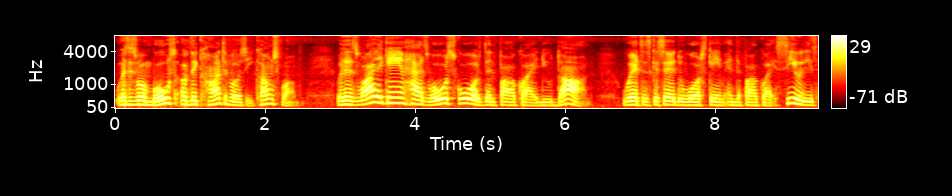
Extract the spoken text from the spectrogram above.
which is where most of the controversy comes from, which is why the game has lower scores than Far Cry New Dawn, which is considered the worst game in the Far Cry series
